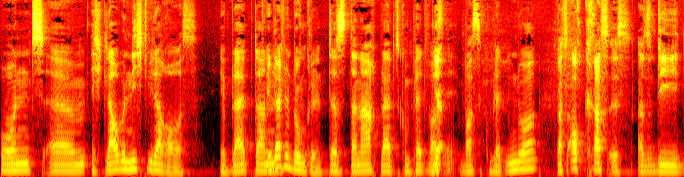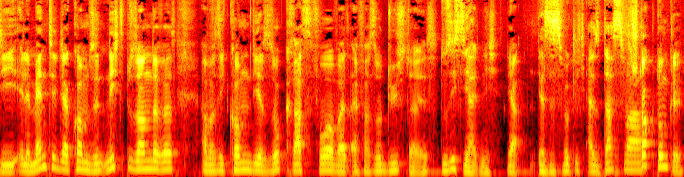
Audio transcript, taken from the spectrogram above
Und ähm, ich glaube nicht wieder raus. Ihr bleibt dann. Ihr bleibt im Dunkeln. das, danach bleibt komplett was, Ja. was komplett indoor. Was auch krass ist. Also die, die Elemente, die da kommen, sind nichts Besonderes, aber sie kommen dir so krass vor, weil es einfach so düster ist. Du siehst sie halt nicht. Ja. Es ist wirklich, also das war. Stockdunkel.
